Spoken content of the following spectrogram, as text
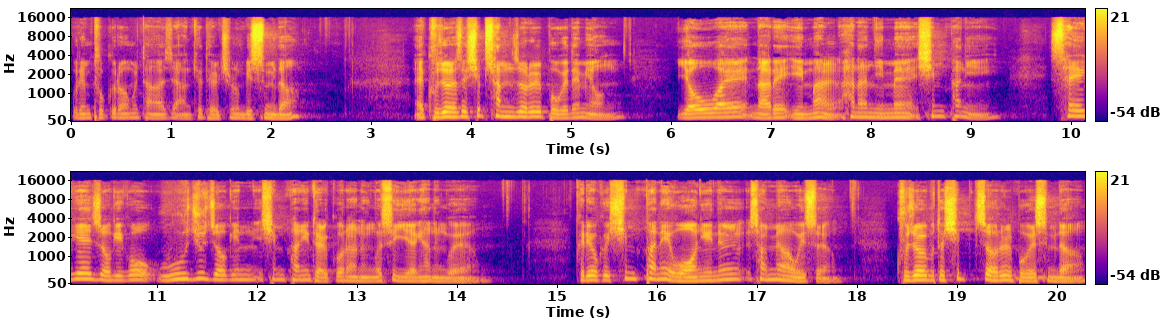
우리는 부끄러움을 당하지 않게 될 줄로 믿습니다. 9절에서 13절을 보게 되면 여호와의 날에 임할 하나님의 심판이 세계적이고 우주적인 심판이 될 거라는 것을 이야기하는 거예요. 그리고 그 심판의 원인을 설명하고 있어요. 9절부터 10절을 보겠습니다.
